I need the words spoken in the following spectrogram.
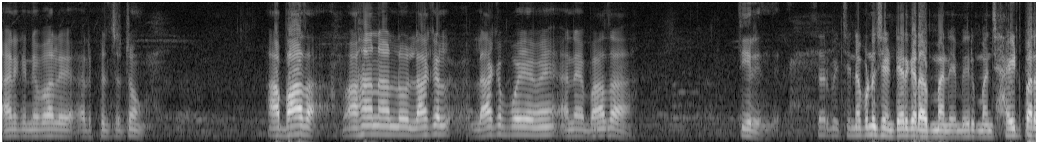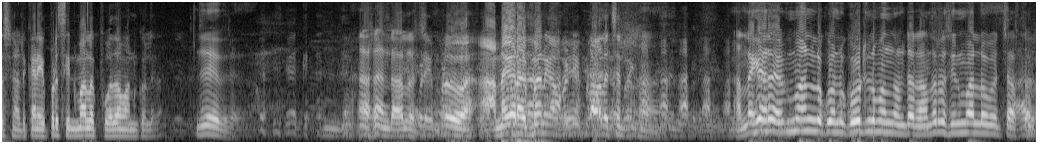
ఆయనకి నివాళి అర్పించటం ఆ బాధ మహానాడులో లేక లేకపోయామే అనే బాధ తీరింది. సార్ మీరు చిన్నప్పటి నుంచి ఎన్టీఆర్ గారు అభిమాని మీరు మంచి హైట్ పర్సనాలిటీ కానీ ఎప్పుడు సినిమాలకు పోదాం అనుకోలేదా? లేదు లేదు. అలాంటి ఆలోచన. ఇప్పుడు అన్నగారు అభిమాని కాబట్టి ఇప్పుడు ఆలోచన. అన్నగారి అభిమానులు కొన్ని కోట్ల మంది ఉంటారు అందరూ సినిమాల్లోకి వచ్చేస్తారు.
